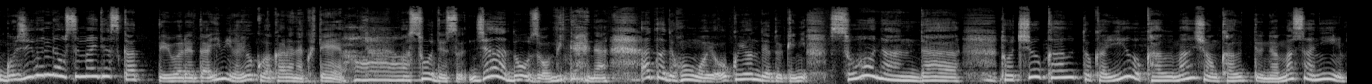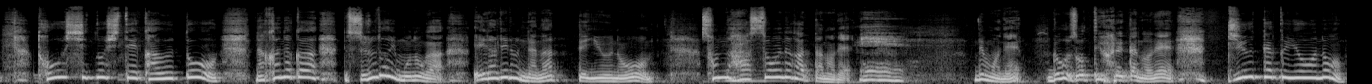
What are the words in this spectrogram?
ご自分でお住まいですかって言われた意味がよくわからなくて。あそうです。じゃあどうぞ、みたいな。後で本をよく読んだ時に、そうなんだ。土地を買うとか家を買う、マンションを買うっていうのはまさに投資として買うと、なかなか鋭いものが得られるんだなっていうのを、そんな発想がなかったので。えー、でもね、どうぞって言われたので、住宅用の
